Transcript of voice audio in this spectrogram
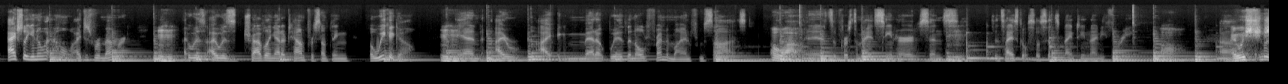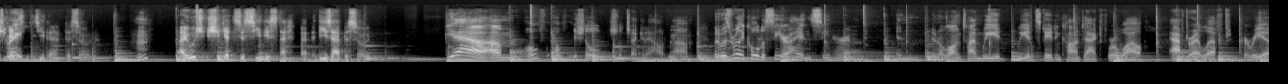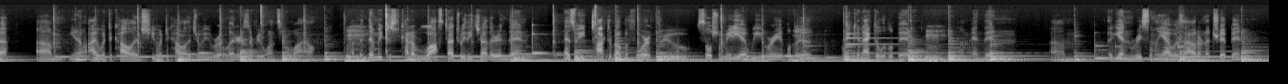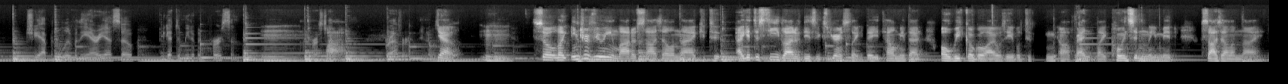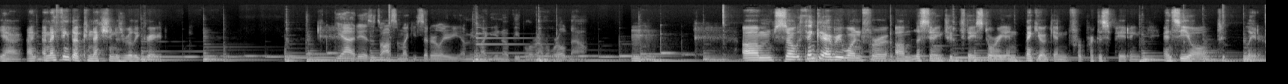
Actually, you know what? Oh, I just remembered. Mm-hmm. I was I was traveling out of town for something a week ago, Mhm. and I I met up with an old friend of mine from SAHS, Oh wow. and it's the first time I had seen her since Mhm. since high school, so since 1993. Oh, I Um, wish it was she great. gets to see the episode. Hmm? I wish she gets to see this uh, these episodes. Yeah, um, hope, hopefully she'll she'll check it out. Mhm. Um, but it was really cool to see her. I hadn't seen her in in, in a long time. We had we had stayed in contact for a while after I left Korea. Um, you know, I went to college, she went to college, and we wrote letters every once in a while. Um, Mhm. and then we just kind of lost touch with each other. And then, as we talked about before, through social media, we were able to reconnect a little bit. Mhm. Um, and then, um, again, recently I was out on a trip and she happened to live in the area, so we got to meet up in person. First time Wow. forever, and it was Yeah. cool. hmm So like interviewing a lot of SAHS alumni, I get to I get to see a lot of these experiences. Like they tell me that oh, a week ago I was able to uh, ran, like coincidentally meet SAHS alumni. Yeah, and, and I think the connection is really great. Yeah, it is. It's awesome. Like you said earlier, I mean, like you know, people around the world now. hmm Um, so thank you everyone for um, listening to today's story, and thank you again for participating. And see you all t- later.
